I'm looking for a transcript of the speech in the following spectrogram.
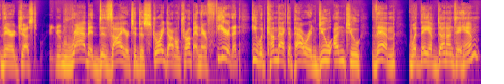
their just rabid desire to destroy Donald Trump and their fear that he would come back to power and do unto them what they have done unto him,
